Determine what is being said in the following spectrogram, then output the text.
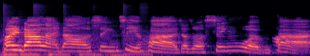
欢迎大家来到新计划，叫做新闻吧。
